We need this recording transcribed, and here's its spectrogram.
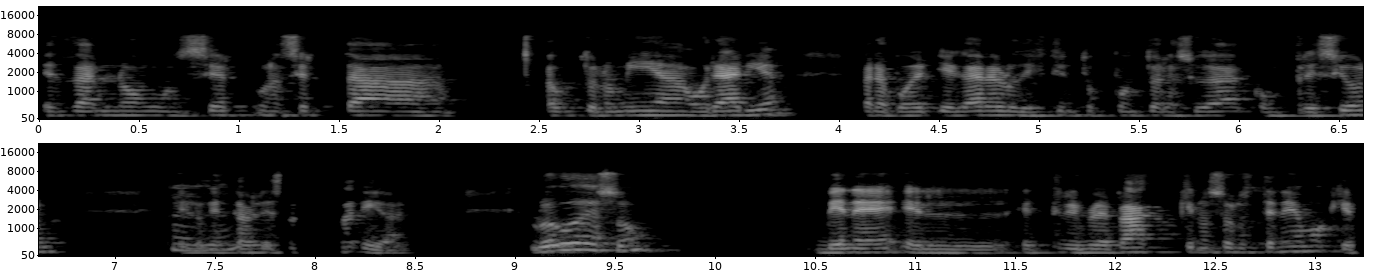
es darnos una cierta autonomía horaria para poder llegar a los distintos puntos de la ciudad con presión, en lo que establece la normativa. Luego de eso, viene el, triple pack que nosotros tenemos, que es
